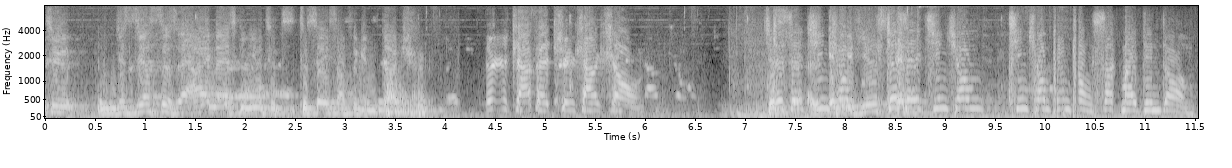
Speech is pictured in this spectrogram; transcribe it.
to, just just as I'm asking you to to say something in Dutch. 加谁轻枪穷？ Just say uh, Ching Chong, if you- just if- say Ching Chong, Ching Chong Ping Pong, suck my ding dong.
